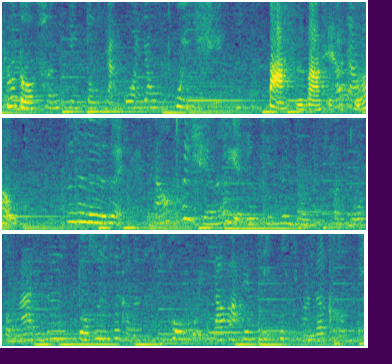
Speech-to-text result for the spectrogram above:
这么多，曾经都想过要退学，八十八千，哇哦。对对对对对，想要退学的原因其实有很多种啊，其实多数就是可能后悔，然后发现自己不喜欢这个科系，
